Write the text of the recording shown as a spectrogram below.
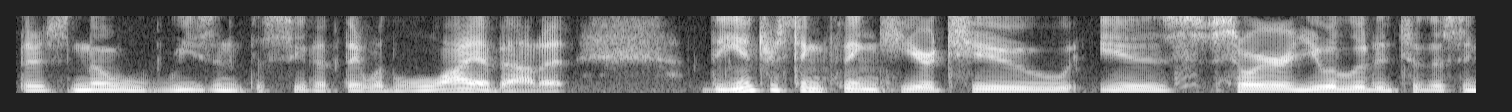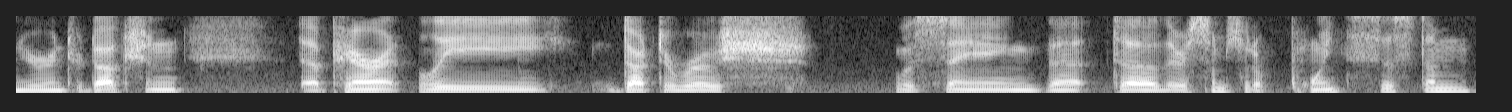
there's no reason to see that they would lie about it. The interesting thing here, too, is Sawyer, you alluded to this in your introduction. Apparently, Dr. Roche was saying that uh, there's some sort of point system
